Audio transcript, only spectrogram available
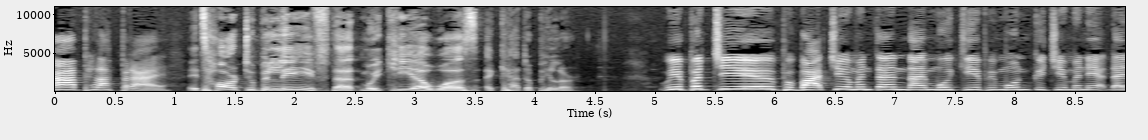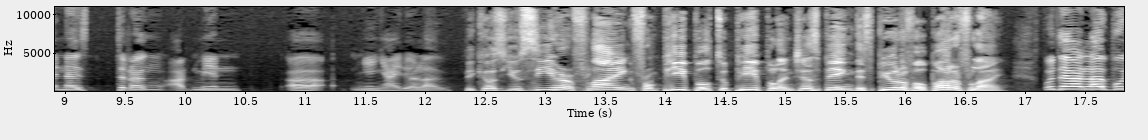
ការផ្លាស់ប្រែ It's hard to believe that Muikia was a caterpillar. វាពិតជាពិបាកជឿមែនតើដែលមួយគៀពីមុនគឺជាម្នាក់ដែលនៅត្រឹងអត់មានអឺញញ៉ៃដល់ឡើយ Because you see her flying from people to people and just being this beautiful butterfly. ព្រោះតែឥឡូវពួក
